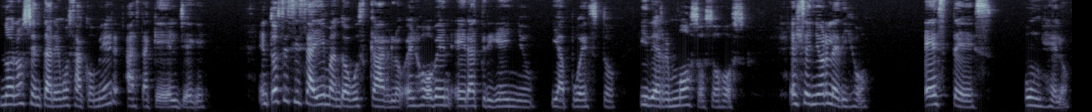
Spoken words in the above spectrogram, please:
No nos sentaremos a comer hasta que él llegue. Entonces Isaí mandó a buscarlo. El joven era trigueño y apuesto y de hermosos ojos. El Señor le dijo, Este es, úngelo.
